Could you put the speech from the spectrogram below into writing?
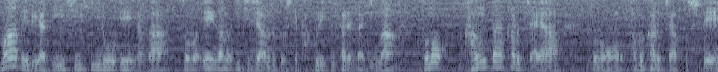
マーベルや DC ヒーロー映画がその映画の一ジャンルとして確立された今そのカウンターカルチャーやそのサブカルチャーとして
